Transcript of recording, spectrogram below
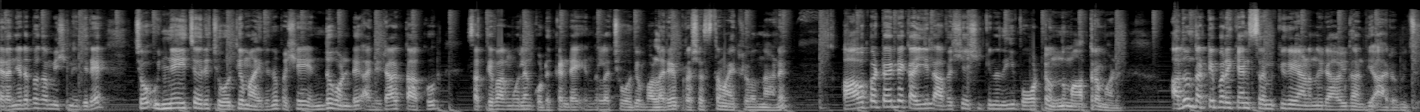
തെരഞ്ഞെടുപ്പ് കമ്മീഷനെതിരെ ഉന്നയിച്ച ഒരു ചോദ്യമായിരുന്നു. പക്ഷേ എന്തുകൊണ്ട് അനുരാഗ് താക്കൂർ സത്യവാങ്മൂലം കൊടുക്കണ്ടേ എന്നുള്ള ചോദ്യം വളരെ പ്രശസ്തമായിട്ടുള്ള ഒന്നാണ്. പാവപ്പെട്ടവന്റെ കയ്യിൽ അവശേഷിക്കുന്നത് ഈ വോട്ടൊന്ന് മാത്രമാണ്. അതും തട്ടിപ്പറിക്കാൻ ശ്രമിക്കുകയാണെന്ന് രാഹുൽ ഗാന്ധി ആരോപിച്ചു.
